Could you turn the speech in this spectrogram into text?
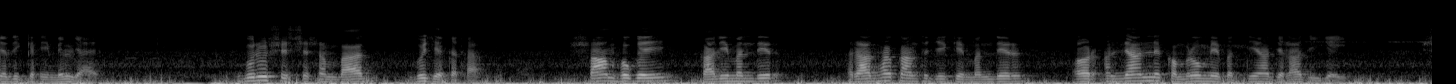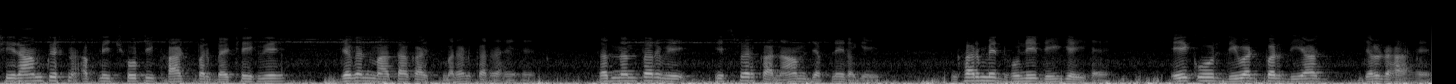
यदि कहीं मिल जाए। गुरु शिष्य संवाद गुज्य कथा। शाम हो गई, काली मंदिर, राधाकांत जी के मंदिर और अन्यान्य कमरों में बत्तियाँ जला दी गई। श्री रामकृष्ण अपनी छोटी खाट पर बैठे हुए जगन माता का स्मरण कर रहे हैं। तदनंतर वे ईश्वर का नाम जपने लगे। घर में धुनी दी गई है। एक और दीवट पर दिया जल रहा है।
